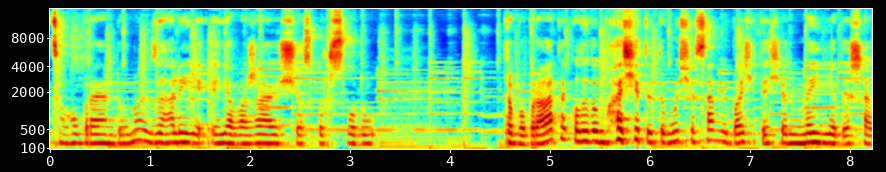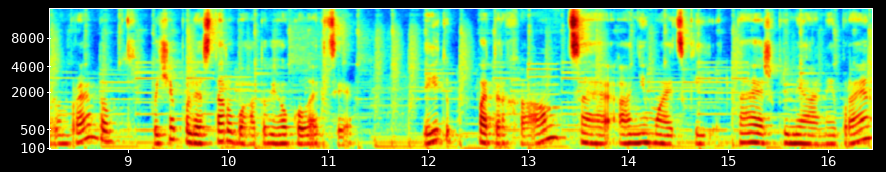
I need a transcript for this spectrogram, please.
цього бренду. Ну і взагалі я вважаю, що скотч-своду треба брати, коли ви бачите, тому що самі бачите, що не є дешевим брендом, хоча поліестеру багато в його колекції. Від Петерхам це німецький теж преміальний бренд,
